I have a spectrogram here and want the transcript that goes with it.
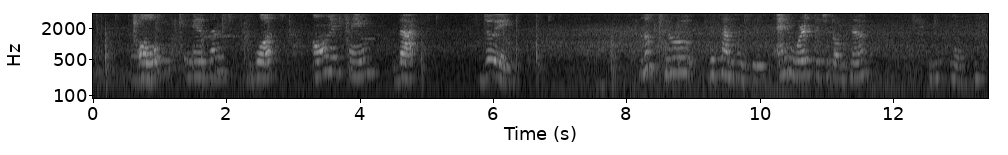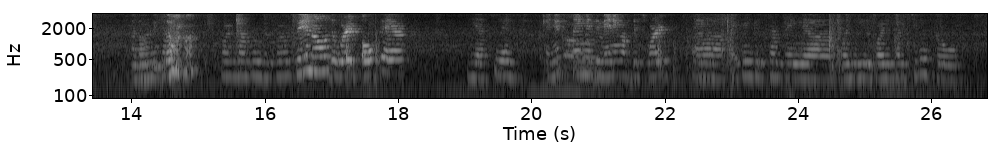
All, isn't, what, only thing, that's, doing. Look through the sentences. Any words that you don't know? I don't think so. For example, the first. Do you know the word au pair? Yes. Yes. Can you explain me the meaning of this word, Uh. I think it's something uh, when you when some students go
